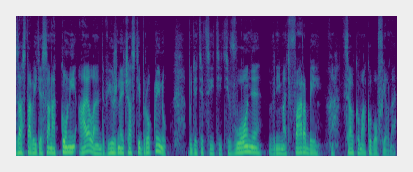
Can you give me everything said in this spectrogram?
Zastavíte sa na Coney Island v južnej časti Brooklynu. Budete cítiť vône, vnímať farby, celkom ako vo filme.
